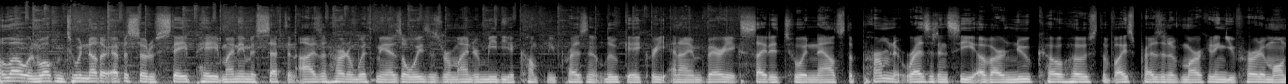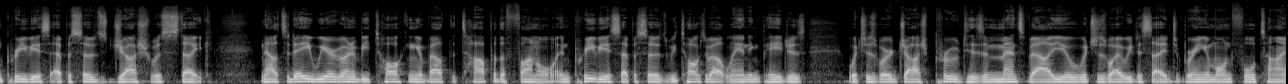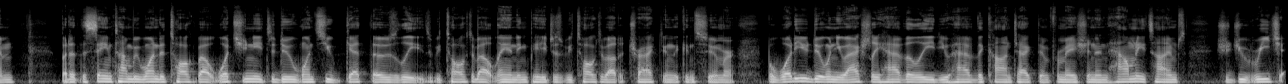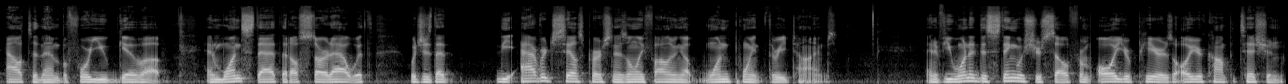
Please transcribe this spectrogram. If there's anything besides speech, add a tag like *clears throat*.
Hello and welcome to another episode of Stay Paid. My name is Sefton Eisenhart, and with me, as always, is Reminder Media Company President Luke Acree, and I am very excited to announce the permanent residency of our new co-host, the Vice President of Marketing. You've heard him on previous episodes, Joshua Stike. Now, today we are going to be talking about the top of the funnel. In previous episodes, we talked about landing pages, which is where Josh proved his immense value, which is why we decided to bring him on full time. But at the same time, we wanted to talk about what you need to do once you get those leads. We talked about landing pages, we talked about attracting the consumer. But what do you do when you actually have the lead, you have the contact information, and how many times should you reach out to them before you give up? And one stat that I'll start out with, which is that the average salesperson is only following up 1.3 times. And if you want to distinguish yourself from all your peers, all your competition,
